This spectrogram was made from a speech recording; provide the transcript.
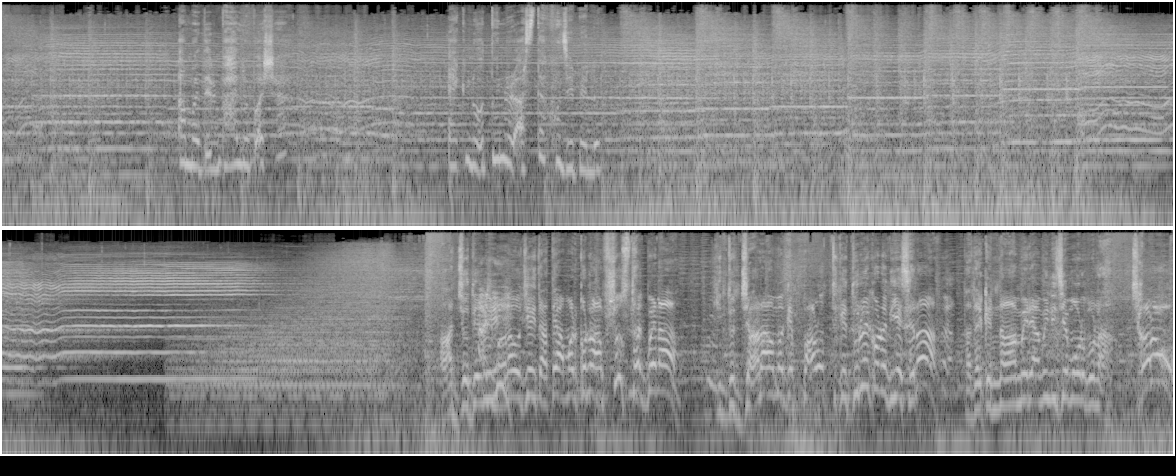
আমাদের ভালোবাসা এক নতুন রাস্তা খুঁজে পেল। আজ যদি আমি! মারাও যাই তাতে আমার কোনো আফসোস থাকবে না। কিন্তু যারা আমাকে পারত থেকে দূরে করে দিয়েছে না তাদেরকে না মেরে আমি নিজে মরবো না। ছাড়ো!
